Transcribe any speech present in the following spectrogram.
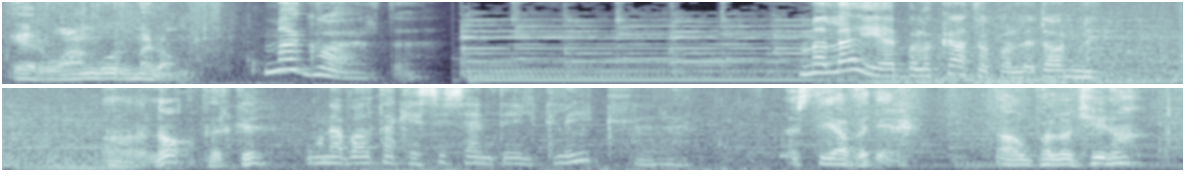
e Juan Gourmelon. Ma guarda. Ma lei è bloccato con le donne. Ah, no, perché? Una volta che si sente il click. Stia a vedere. Ha un palloncino?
